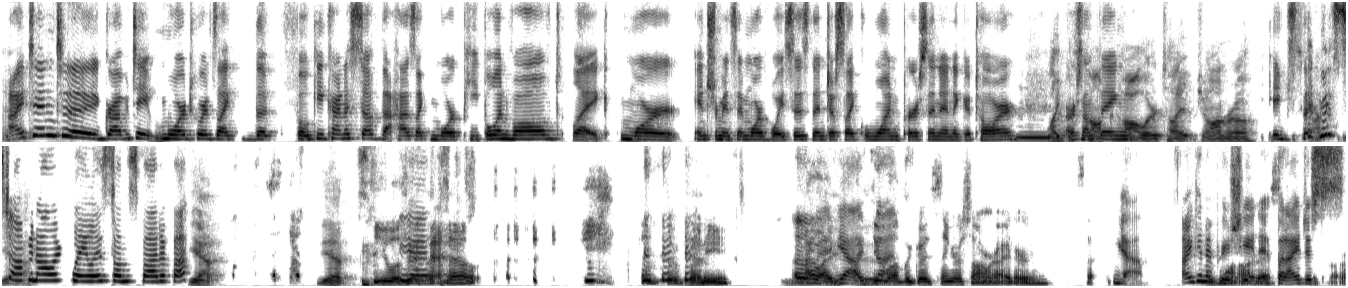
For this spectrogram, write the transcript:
I tend to gravitate more towards like the folky kind of stuff that has like more people involved, like Mm-hmm. more instruments and more voices than just like one person and a guitar. Mhm. like or stomp something. holler type genre. Ex- Just not- Stomp and Holler playlist on Spotify. Yep. Yep. you listen Yes. that now? That's so funny. Oh, I like yeah, I do nuts. love a good singer songwriter. So Yeah. I can Like appreciate it, but I just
